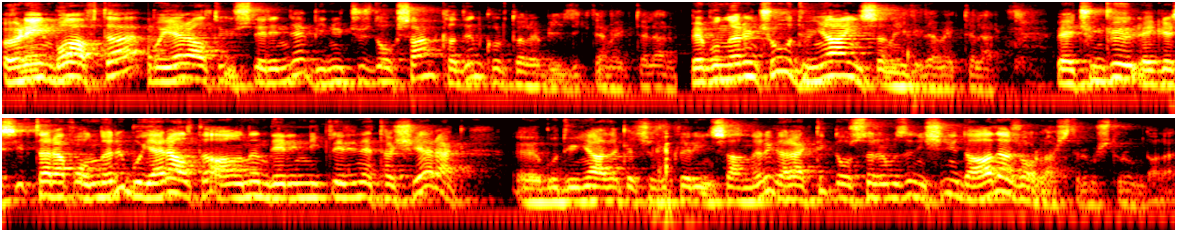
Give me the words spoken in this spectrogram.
Örneğin bu hafta bu yeraltı üslerinde 1390 kadın kurtarabildik demekteler. Ve bunların çoğu dünya insanıydı demekteler. Ve çünkü regresif taraf onları bu yeraltı ağının derinliklerine taşıyarak bu dünyada kaçırdıkları insanları galaktik dostlarımızın işini daha da zorlaştırmış durumdalar.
